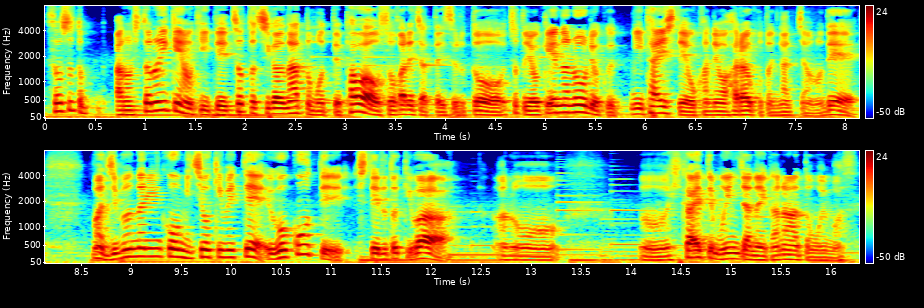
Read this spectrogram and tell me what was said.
そうすると、あの、人の意見を聞いてちょっと違うなと思ってパワーをそがれちゃったりすると、ちょっと余計な労力に対してお金を払うことになっちゃうので、まあ自分なりにこう道を決めて動こうってしてるときは、あの、うん、控えてもいいんじゃないかなと思います。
